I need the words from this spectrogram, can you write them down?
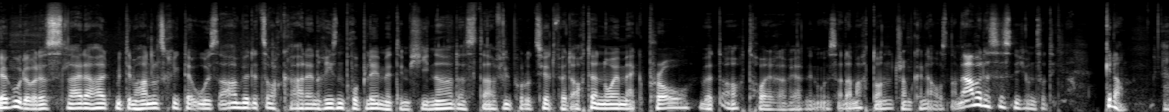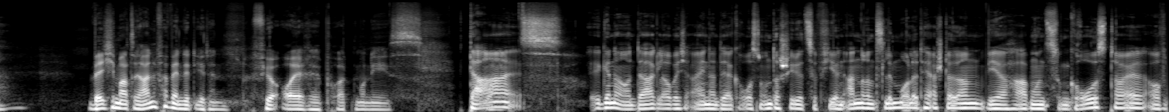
Ja gut, aber das ist leider halt mit dem Handelskrieg der USA wird jetzt auch gerade ein Riesenproblem mit dem China, dass da viel produziert wird. Auch der neue Mac Pro wird auch teurer werden in den USA. Da macht Donald Trump keine Ausnahme. Aber das ist nicht unser Thema. Genau. Welche Materialien verwendet ihr denn für eure Portemonnaies? da, Wallets? Genau, da glaube ich einer der großen Unterschiede zu vielen anderen Slim Wallet Herstellern. Wir haben uns zum Großteil auf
